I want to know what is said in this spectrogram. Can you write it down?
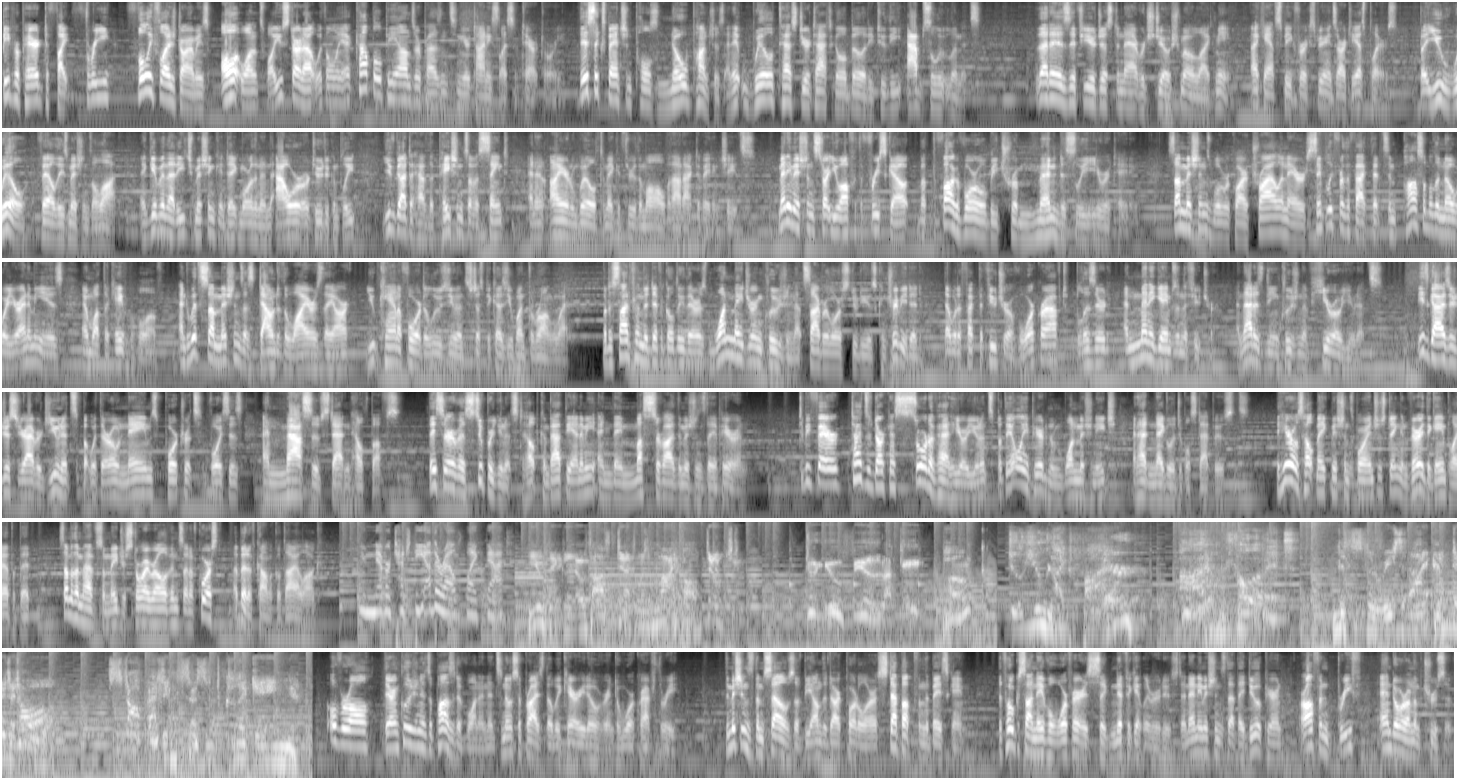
Be prepared to fight three fully fledged armies all at once while you start out with only a couple peons or peasants in your tiny slice of territory. This expansion pulls no punches and it will test your tactical ability to the absolute limits. That is, if you're just an average Joe Schmo like me. I can't speak for experienced RTS players, but you will fail these missions a lot, and given that each mission can take more than an hour or two to complete, you've got to have the patience of a saint and an iron will to make it through them all without activating cheats. Many missions start you off with a free scout, but the Fog of War will be tremendously irritating. Some missions will require trial and error simply for the fact that it's impossible to know where your enemy is and what they're capable of. And with some missions as down to the wire as they are, you can't afford to lose units just because you went the wrong way. But aside from the difficulty, there is one major inclusion that Cyberlore Studios contributed that would affect the future of Warcraft, Blizzard, and many games in the future, and that is the inclusion of hero units. These guys are just your average units, but with their own names, portraits, voices, and massive stat and health buffs. They serve as super units to help combat the enemy, and they must survive the missions they appear in. To be fair, Tides of Darkness sort of had hero units, but they only appeared in one mission each and had negligible stat boosts. The heroes help make missions more interesting and vary the gameplay up a bit. Some of them have some major story relevance and of course, a bit of comical dialogue. You never touch the other elves like that. You think Lothar's death was my fault, don't you? Do you feel lucky, punk? Do you like fire? I'm full of it. This is the reason I ended it all. Stop that incessant clicking. Overall, their inclusion is a positive one, and it's no surprise they'll be carried over into Warcraft 3. The missions themselves of Beyond the Dark Portal are a step up from the base game. The focus on naval warfare is significantly reduced, and any missions that they do appear in are often brief and or unobtrusive.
